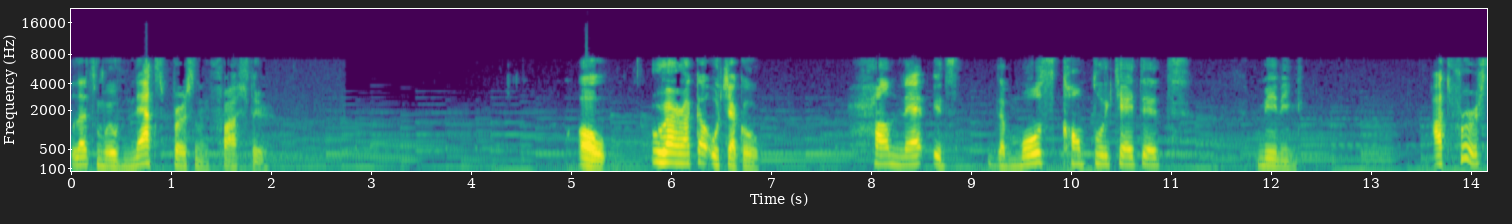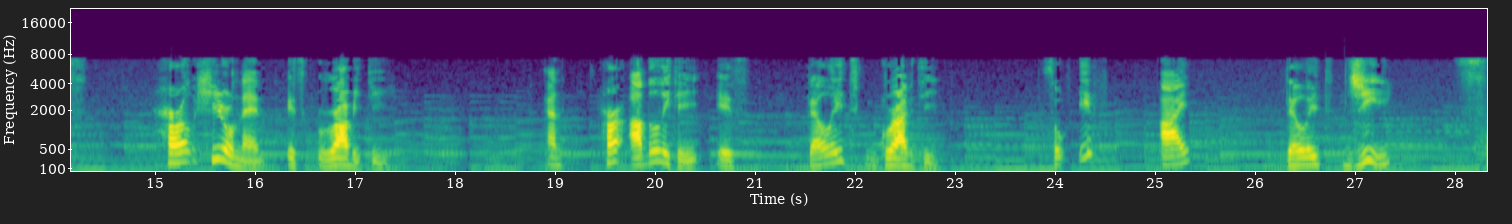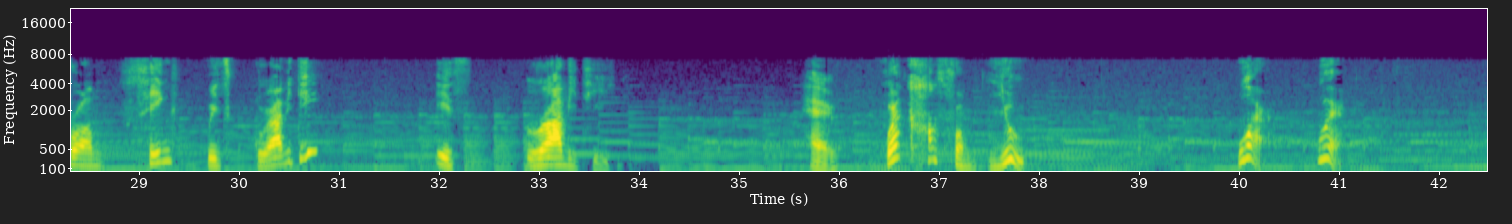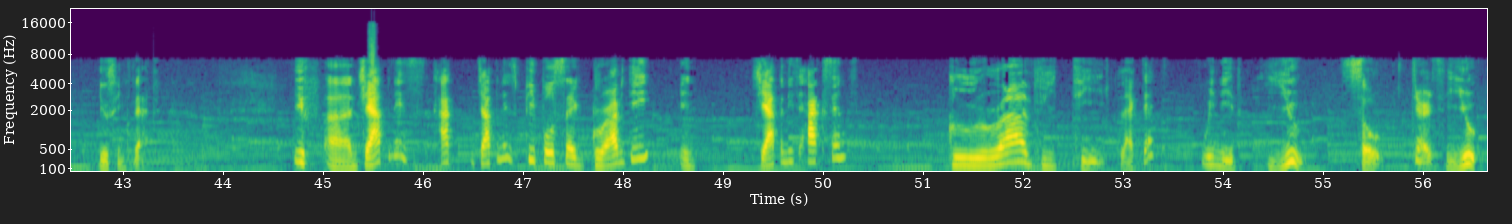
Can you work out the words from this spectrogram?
Let's move next person faster. Oh, Uraraka Ochako. Her name is the most complicated meaning. At first, her hero name is Gravity, and her ability is Delete Gravity. So if I delete G from thing with gravity, is gravity. Hey, where comes from you? Where? Where? You think that? If uh, Japanese Japanese people say gravity in Japanese accent, gravity like that, we need you. So there's you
